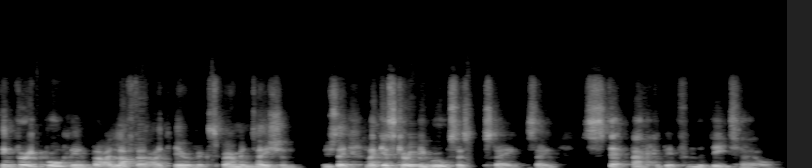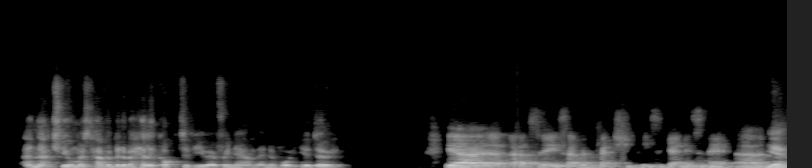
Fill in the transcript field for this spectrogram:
think very broadly. But I love that idea of experimentation. You say, and I guess Kerry, we're also staying, saying step back a bit from the detail and actually almost have a bit of a helicopter view every now and then of what you're doing. Yeah, absolutely. It's that reflection piece again, isn't it? Um, yeah.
